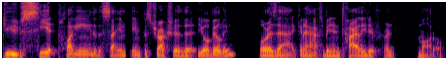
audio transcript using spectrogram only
Do you see it plugging into the same infrastructure that you're building, or is that going to have to be an entirely different model?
